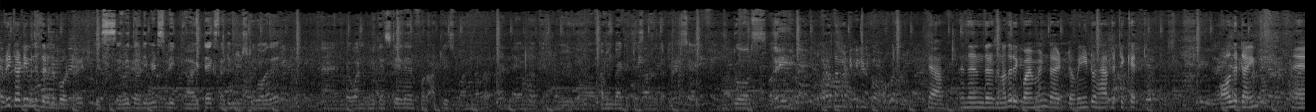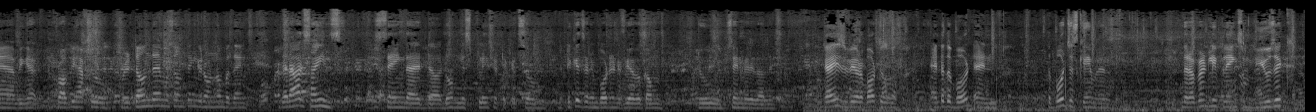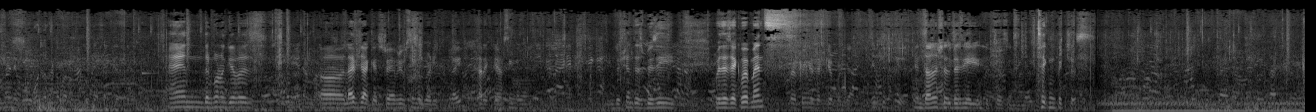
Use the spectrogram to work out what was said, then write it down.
every 30 minutes there is a boat right Yes, every 30 minutes, we, uh, it takes 30 minutes to go there, and one we can stay there for at least one hour, and then we can we, uh, coming back. It takes another 30 minutes, so two hours. Yeah, and then there's another requirement that uh, we need to have the ticket all the time. Uh, we get, probably have to return them or something. We don't know, but then there are signs saying that uh, don't misplace your tickets So the tickets are important if you ever come to Saint Mary's Island. Guys, we are about to enter the boat, and the boat just came in. They're apparently playing some music and they're gonna give us uh, life jackets to every single body right? Correct, yeah. Single one. Dushyant is busy with his equipments, prepping his equipment, yeah. And Dhanush is busy taking pictures.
